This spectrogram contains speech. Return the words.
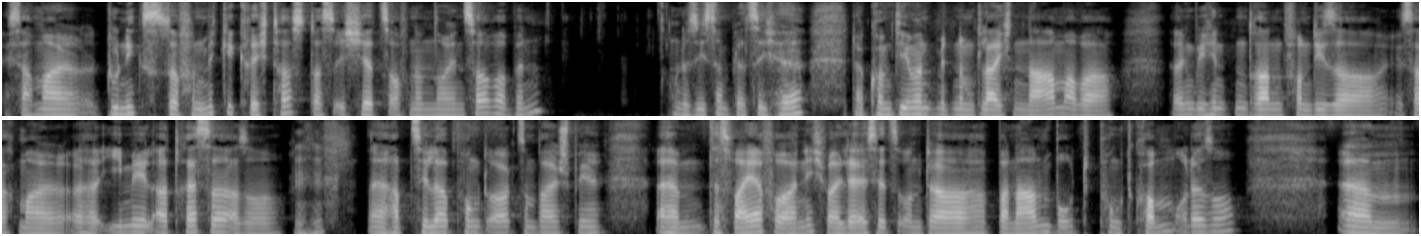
ich sag mal, du nichts davon mitgekriegt hast, dass ich jetzt auf einem neuen Server bin, und du siehst dann plötzlich, hä, da kommt jemand mit einem gleichen Namen, aber irgendwie hinten dran von dieser, ich sag mal, äh, E-Mail-Adresse, also Mhm. äh, hubzilla.org zum Beispiel. Ähm, das war ja vorher nicht, weil der ist jetzt unter bananenboot.com oder so. Ähm,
